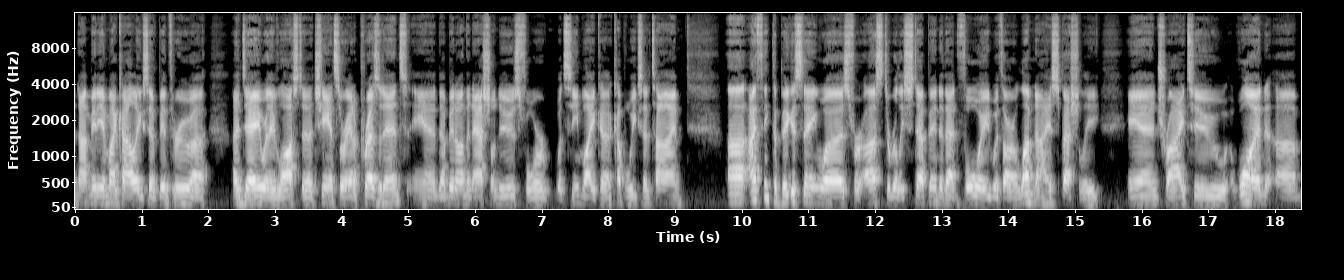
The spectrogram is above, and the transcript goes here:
not many of my colleagues have been through a, a, day where they've lost a chancellor and a president, and I've been on the national news for what seemed like a couple weeks at a time. Uh, I think the biggest thing was for us to really step into that void with our alumni, especially, and try to one um,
